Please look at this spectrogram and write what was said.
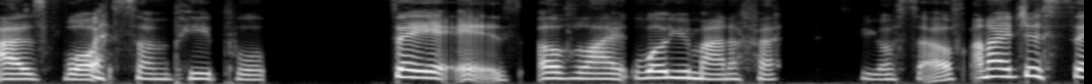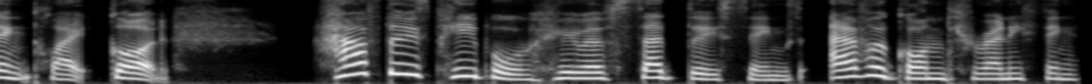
as what some people say it is of like, will you manifest yourself? And I just think like, God, have those people who have said those things ever gone through anything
